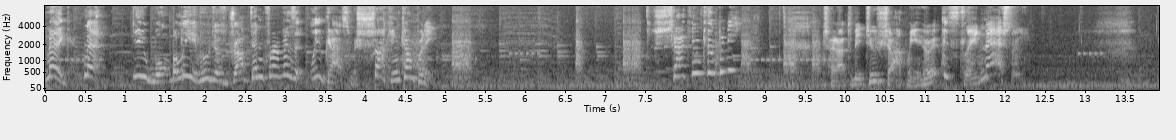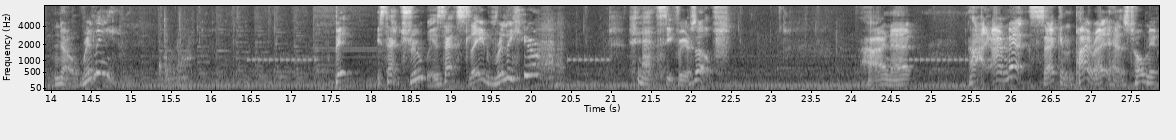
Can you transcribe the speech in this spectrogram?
Meg, Nat, you won't believe who just dropped in for a visit. We've got some shocking company. Shocking company? Try not to be too shocked when you hear it. It's Slade and Ashley. No, really? Bit, is that true? Is that Slade really here? See for yourself. Hi, Nat. Hi, I'm Nat. Second Pyrite has told me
